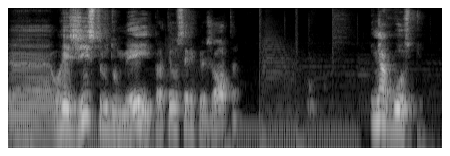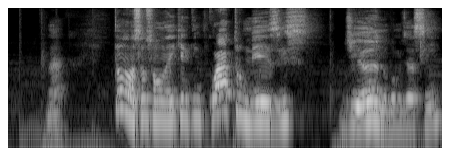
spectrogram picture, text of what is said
eh, o registro do MEI para ter o CNPJ em agosto, né? Então nós estamos falando aí que ele tem quatro meses de ano, vamos dizer assim,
